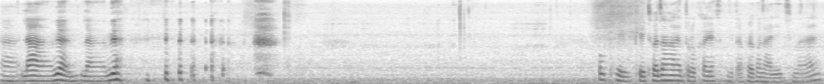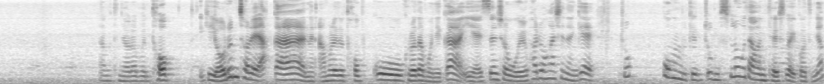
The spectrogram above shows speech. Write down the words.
아, 라면, 라면. 오케이 오케이 저장하도록 하겠습니다. 별건 아니지만 아무튼 여러분 덥 이게 여름철에 약간 아무래도 덥고 그러다 보니까 이 에센셜 오일 활용하시는 게 조금 이렇게 좀 슬로우 다운 될 수가 있거든요.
